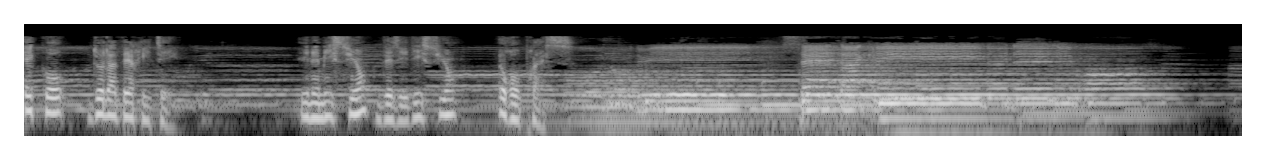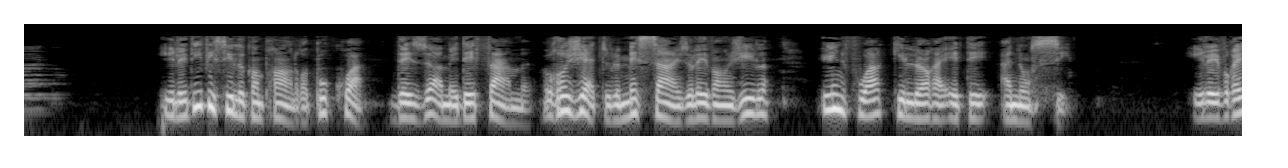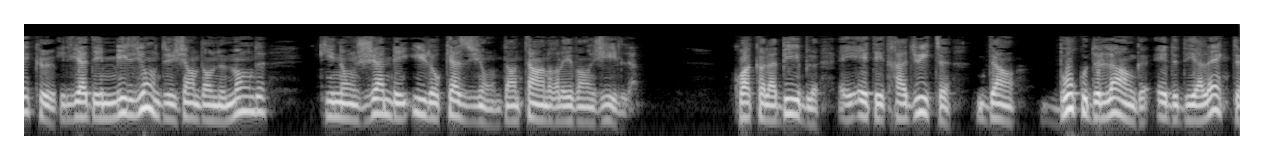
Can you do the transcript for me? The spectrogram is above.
Écho de la vérité. Une émission des éditions Europresse. aujourd'hui. C'est un cri de délivrance. Il est difficile de comprendre pourquoi des hommes et des femmes rejettent le message de l'Évangile une fois qu'il leur a été annoncé. Il est vrai qu'il y a des millions de gens dans le monde qui n'ont jamais eu l'occasion d'entendre l'Évangile. Quoique la Bible ait été traduite dans beaucoup de langues et de dialectes,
